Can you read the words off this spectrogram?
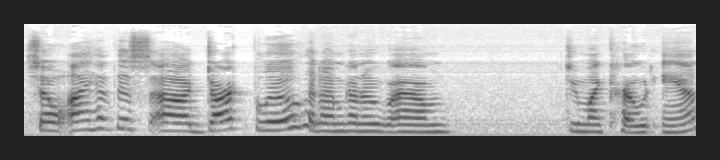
So I have this uh, dark blue that I'm going to um, do my coat in.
